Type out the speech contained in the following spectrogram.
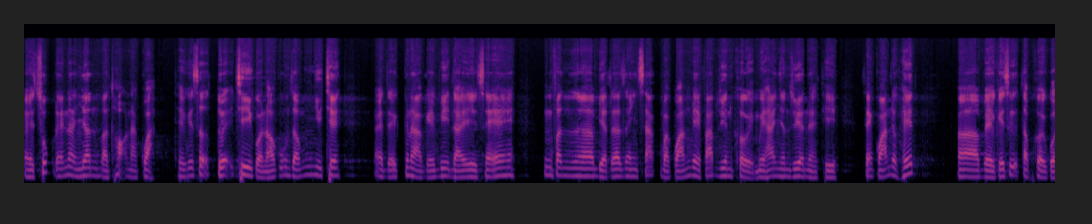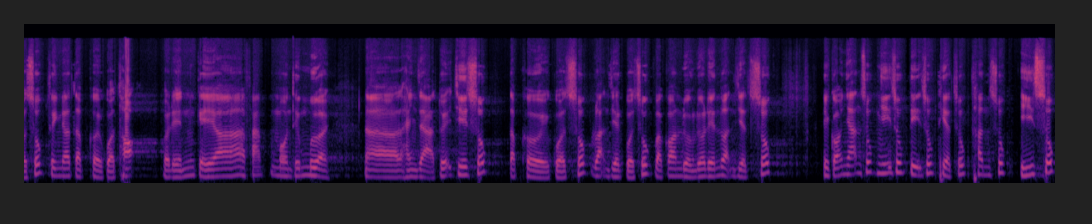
cái xúc đấy là nhân và thọ là quả? Thì cái sự tuệ chi của nó cũng giống như trên. Thế là cái vị đấy sẽ phân ờ, biệt ra danh sắc và quán về pháp duyên khởi 12 nhân duyên này thì sẽ quán được hết. À, về cái sự tập khởi của xúc sinh ra tập khởi của thọ rồi đến cái uh, pháp môn thứ 10 là hành giả tuệ chi xúc tập khởi của xúc đoạn diệt của xúc và con đường đưa đến đoạn diệt xúc thì có nhãn xúc nhĩ xúc tị xúc thiệt xúc thân xúc ý xúc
